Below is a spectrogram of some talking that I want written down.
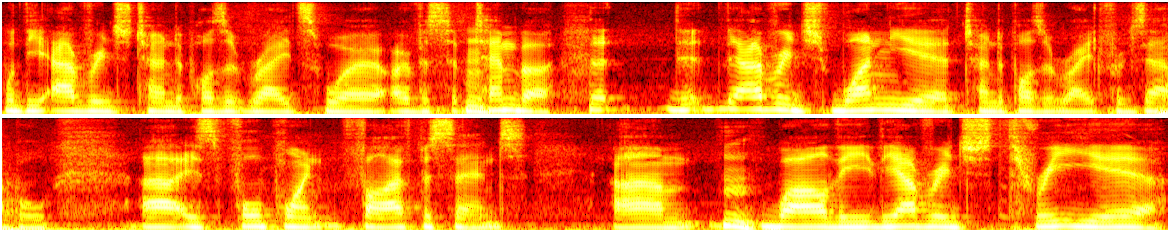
what the average term deposit rates were over September. The, the, the average one year term deposit rate, for example, uh, is 4.5 percent um, while the, the average three year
